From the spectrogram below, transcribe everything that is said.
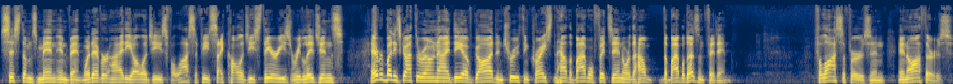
systems men invent, whatever ideologies, philosophies, psychologies, theories, religions. Everybody's got their own idea of God and truth and Christ and how the Bible fits in or the, how the Bible doesn't fit in. Philosophers and, and authors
